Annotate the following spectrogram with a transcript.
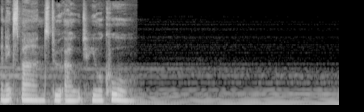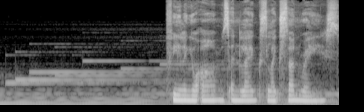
And expands throughout your core. Feeling your arms and legs like sun rays.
